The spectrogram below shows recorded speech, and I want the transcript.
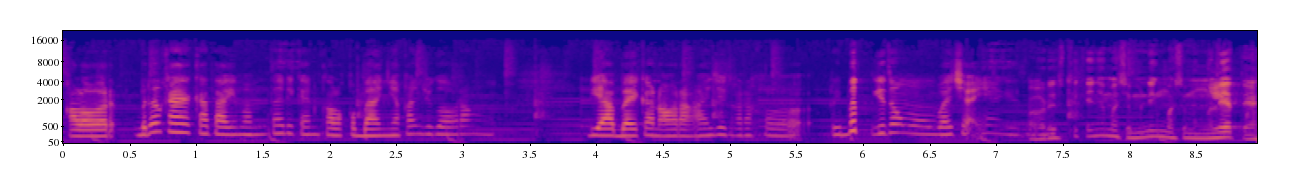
kalau bener kayak kata Imam tadi kan kalau kebanyakan juga orang diabaikan orang aja karena kalau ribet gitu mau bacanya gitu. kalau Rizky kayaknya masih mending masih mau ngeliat ya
